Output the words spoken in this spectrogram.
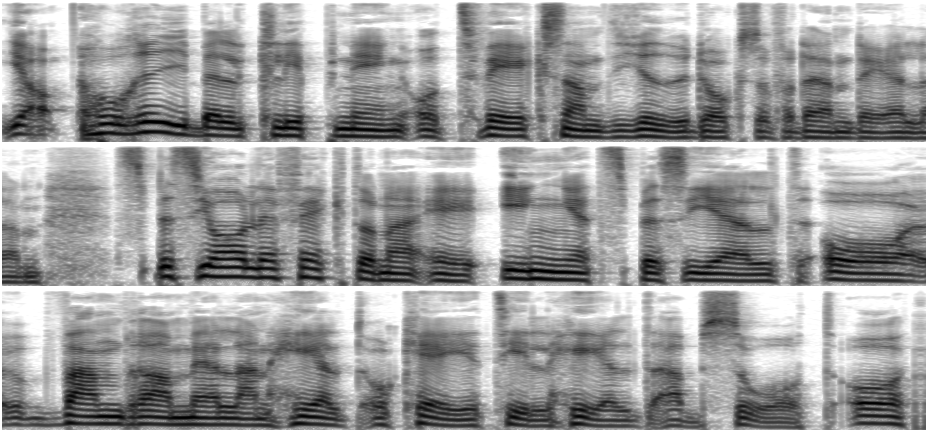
ja, horribel klippning och tveksamt ljud också för den delen. Specialeffekterna är inget speciellt och vandrar mellan helt okej okay till helt absurt. Och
